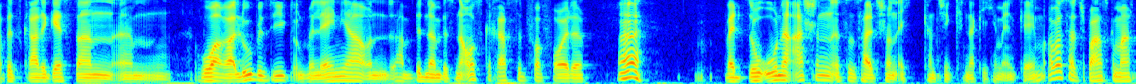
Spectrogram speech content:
Habe jetzt gerade gestern ähm, Hoaralu besiegt und Melania und hab, bin da ein bisschen ausgerastet vor Freude. Ah, Weil so ohne Aschen ist es halt schon echt ganz schön knackig im Endgame. Aber es hat Spaß gemacht.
